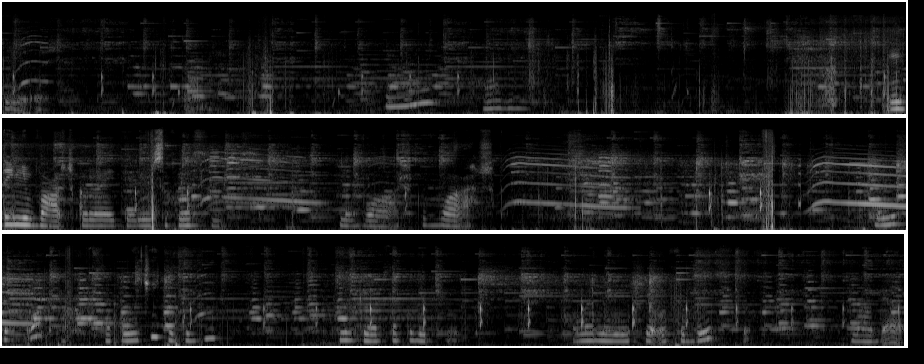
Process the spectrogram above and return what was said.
Ці ось. Там. Ну. Ну, ти не важко знайти, не согласись. Ну, важко, важко. Мені треба все получить, а тоді тільки я все получу. Але мені ще особисто треба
